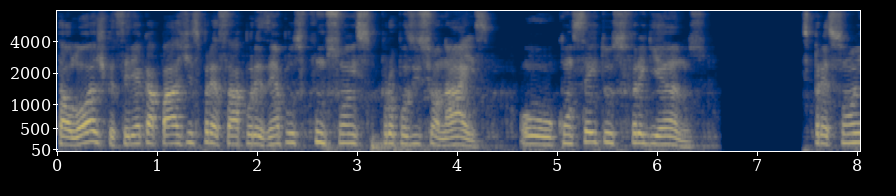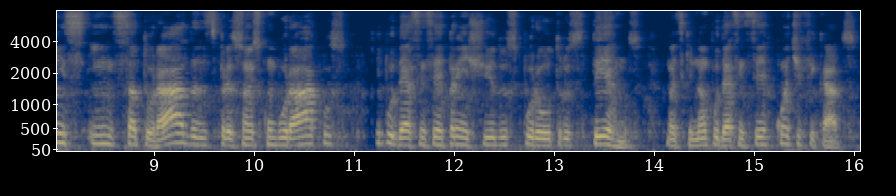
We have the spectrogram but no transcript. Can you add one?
Tal lógica seria capaz de expressar, por exemplo, funções proposicionais ou conceitos freguianos, expressões insaturadas, expressões com buracos, que pudessem ser preenchidos por outros termos, mas que não pudessem ser quantificados.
